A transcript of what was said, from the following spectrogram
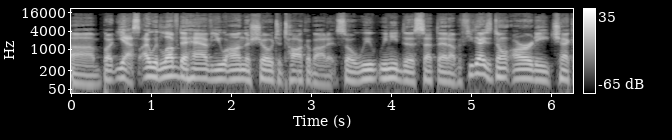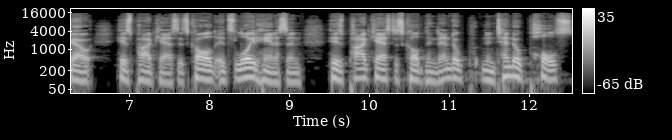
Uh, but yes, I would love to have you on the show to talk about it. So we we need to set that up. If you guys don't already check out his podcast, it's called it's Lloyd Hannison. His podcast is called Nintendo Nintendo Pulse.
